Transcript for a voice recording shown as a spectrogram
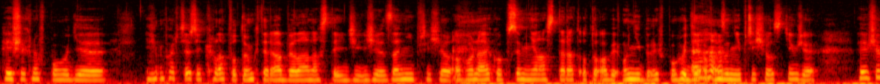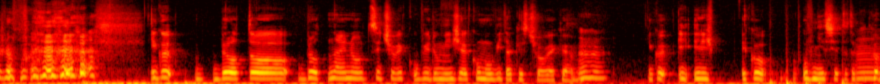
hej, všechno v pohodě, jim Marta říkala potom, která byla na stage, že za ní přišel a ona jako se měla starat o to, aby oni byli v pohodě a on za ní přišel s tím, že hej, všechno v jako bylo to, bylo najednou si člověk uvědomí, že jako mluví taky s člověkem. Mm-hmm. Jako, i, i, když jako uvnitř je to tak mm. jako...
